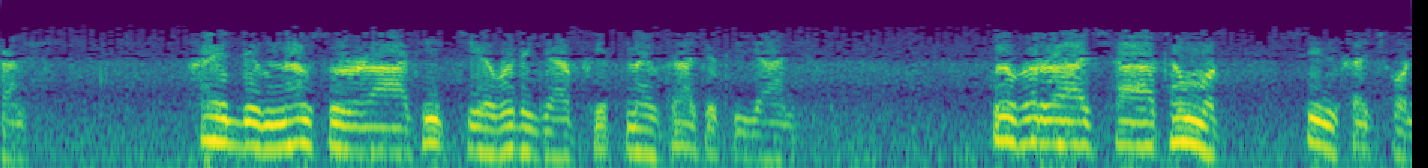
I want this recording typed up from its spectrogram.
กัน ให้ดื่มน้ำสุราที่เจียววิทยาพิษในพระราชธิยาน เมื่อพระราชาทั้งหมดสิ้นพระชน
